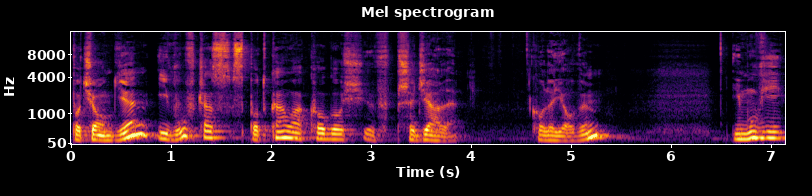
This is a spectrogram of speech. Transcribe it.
pociągiem i wówczas spotkała kogoś w przedziale kolejowym i mówi:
